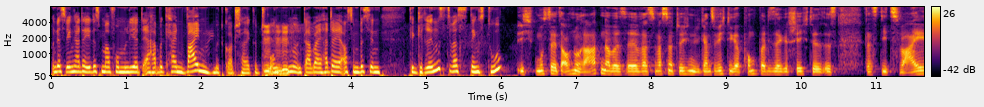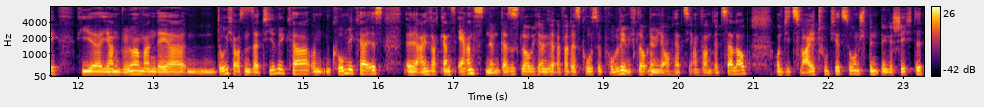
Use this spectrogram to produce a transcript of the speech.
Und deswegen hat er jedes Mal formuliert, er habe keinen Wein mit Gottschalk getrunken. Mhm. Und dabei hat er ja auch so ein bisschen gegrinst. Was denkst du? Ich musste jetzt auch nur raten, aber es, äh, was, was natürlich ein ganz wichtiger Punkt bei dieser Geschichte ist, dass die zwei hier, Jan Böhmermann, der ja durchaus ein Satiriker und ein Komiker ist, äh, einfach ganz ernst nimmt. Das ist, glaube ich, einfach das große Problem. Ich glaube nämlich auch, er hat sich einfach einen Witz erlaubt und die zwei tut jetzt so und spinnt eine Geschichte,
